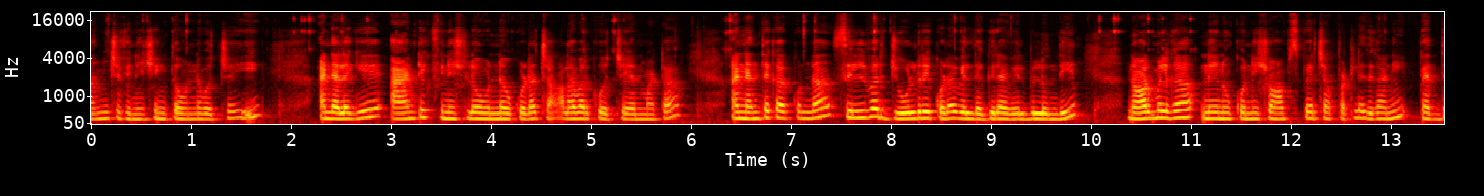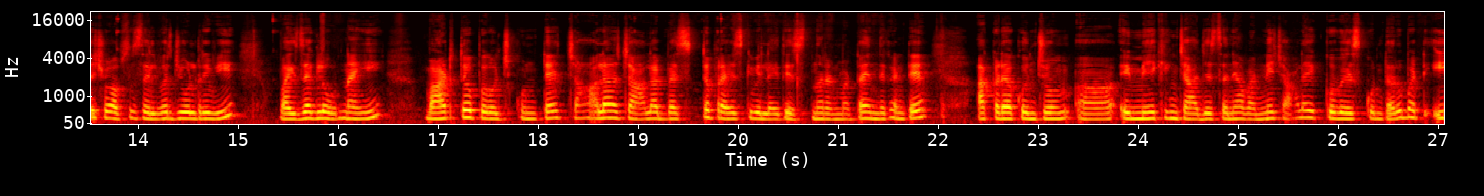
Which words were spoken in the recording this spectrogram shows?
మంచి ఫినిషింగ్తో ఉన్నవి వచ్చాయి. అండ్ అలాగే యాంటిక్ ఫినిష్లో ఉన్నవి కూడా చాలా వరకు వచ్చాయి అనమాట అండ్ అంతేకాకుండా సిల్వర్ జ్యువెలరీ కూడా వీళ్ళ దగ్గర అవైలబుల్ ఉంది. నార్మల్గా నేను కొన్ని షాప్స్ పేరు చెప్పట్లేదు కానీ పెద్ద షాప్స్ సిల్వర్ జ్యువెలరీవి వైజాగ్లో ఉన్నాయి. వాటితో పోల్చుకుంటే చాలా చాలా బెస్ట్ ప్రైస్కి వీళ్ళైతే ఇస్తున్నారనమాట ఎందుకంటే అక్కడ కొంచెం ఈ మేకింగ్ ఛార్జెస్ అని అవన్నీ చాలా ఎక్కువ వేసుకుంటారు. బట్ ఈ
